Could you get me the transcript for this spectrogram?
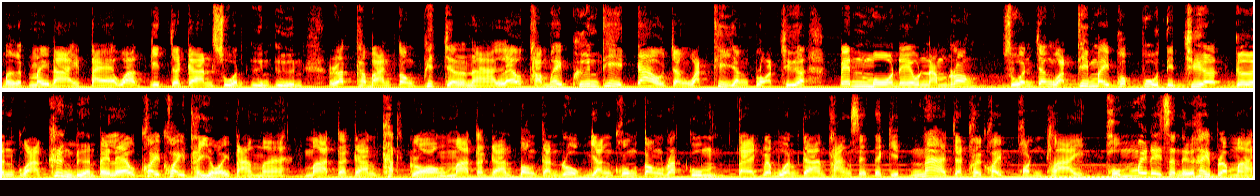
เปิดไม่ได้ แต่ว่ากิจการส่วนอื่น ๆ รัฐบาลต้องพิจารณาแล้วทำให้พื้นที่ 9 จังหวัดที่ยังปลอดเชื้อ เป็นโมเดลนำร่อง ส่วนจังหวัดที่ไม่พบผู้ติดเชื้อเกินกว่าครึ่งเดือนไปแล้วค่อยๆ ทยอยตามมา มาตรการคัดกรอง มาตรการป้องกันโรคยังคงต้องรัดกุม แต่กระบวนการทางเศรษฐกิจน่าจะค่อยๆ ผ่อนคลาย ผมไม่ได้เสนอให้ประมาท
